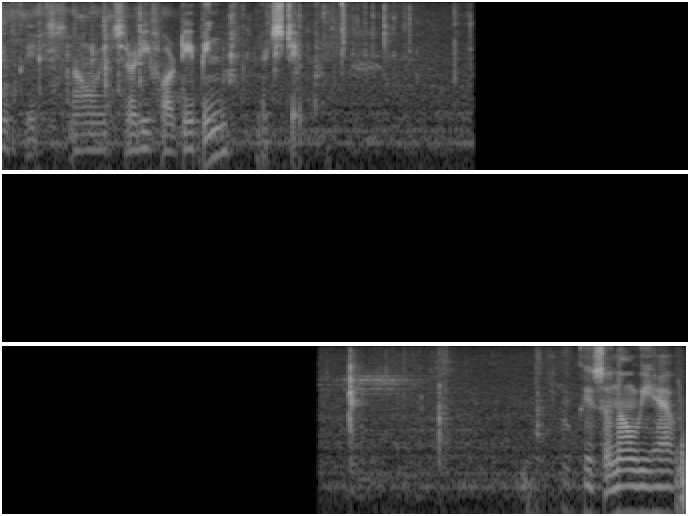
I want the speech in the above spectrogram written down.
okay now it's ready for taping. Let's tape. Okay so now we have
